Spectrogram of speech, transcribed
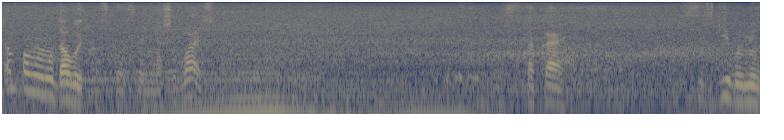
Там, по-моему, Давыдковская, если не ошибаюсь. Такая с изгибами.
